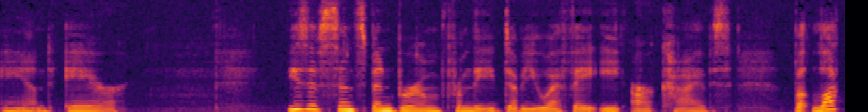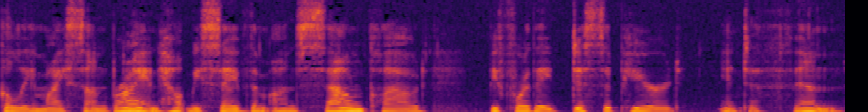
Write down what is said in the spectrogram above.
and air. These have since been broomed from the WFAE archives, but luckily my son Brian helped me save them on SoundCloud before they disappeared into thin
